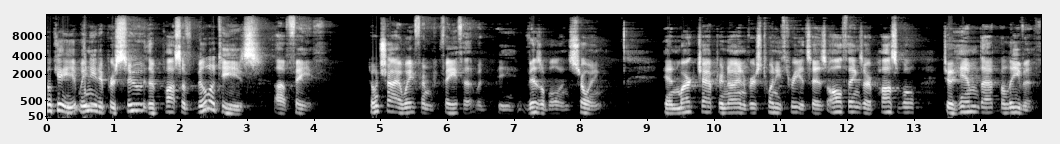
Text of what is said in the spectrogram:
Okay, we need to pursue the possibilities of faith. Don't shy away from faith that would be visible and showing. In Mark chapter 9, verse 23, it says, All things are possible to him that believeth.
